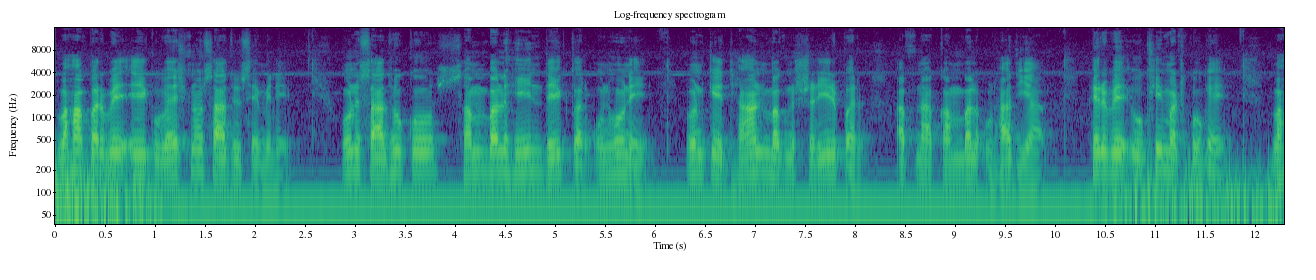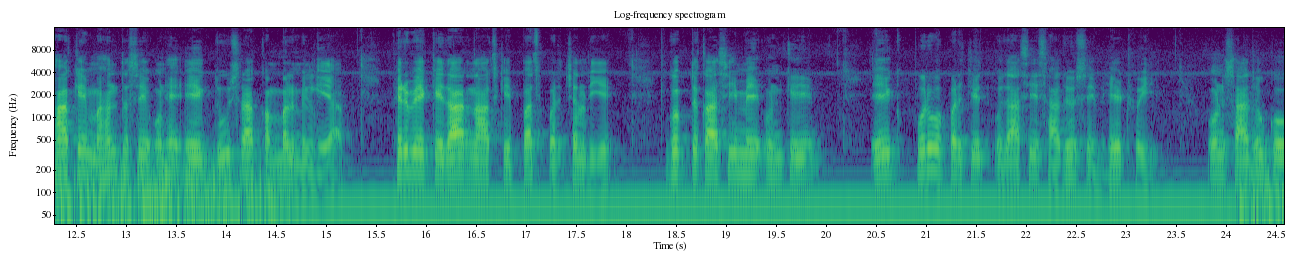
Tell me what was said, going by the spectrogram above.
वहाँ पर वे एक वैष्णव साधु से मिले। उन साधु को संबलहीन देखकर उन्होंने उनके ध्यान मग्न शरीर पर अपना कंबल उड़ा दिया। फिर वे ऊखी मठ को गए। वहाँ के महंत से उन्हें एक दूसरा कंबल मिल गया। फिर वे केदारनाथ के पथ पर चल दिए। गुप्त काशी में उनके एक पूर्व परिचित उदासी साधु से भेंट हुई। उन साधु को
